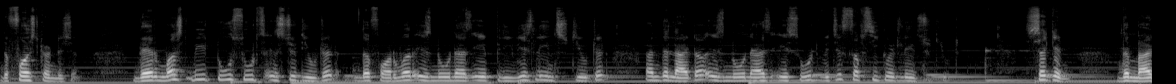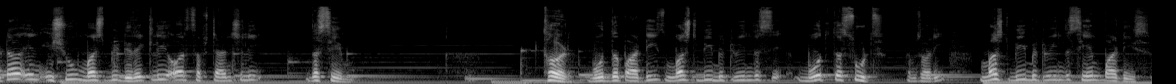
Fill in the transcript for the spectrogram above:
The first condition there must be two suits instituted. The former is known as a previously instituted and the latter is known as a suit which is subsequently instituted. Second, the matter in issue must be directly or substantially the same. Third, both the parties must be between the both the suits, I'm sorry, must be between the same parties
